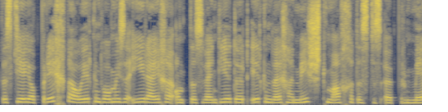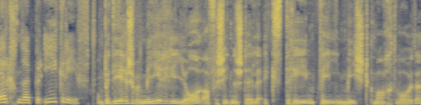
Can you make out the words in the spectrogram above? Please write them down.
Dass die ja Berichte auch irgendwo müssen einreichen und dass, wenn die dort irgendwelchen Mist machen, dass das jemand merkt und jemand eingreift. Und bei dir ist über mehrere Jahre an verschiedenen Stellen extrem viel Mist gemacht worden.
